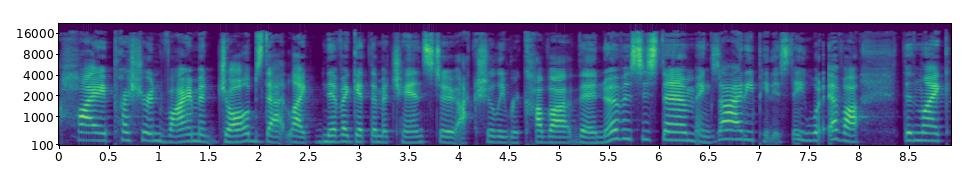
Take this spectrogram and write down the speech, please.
high pressure environment jobs that like never get them a chance to actually recover their nervous system, anxiety, PTSD, whatever, then like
